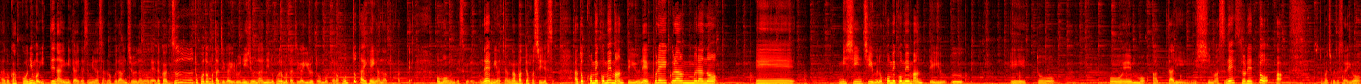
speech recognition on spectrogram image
あの学校にも行ってないみたいです皆さんロックダウン中なので。だからずっと子どもたちがいる二十何人の子どもたちがいると思ったら本当大変やなとかって思うんですけれどもね。みやちゃん頑張ってほしいです。あと米米マンっていうねプレイクラン村のえーミシンチームの米米マンっていうえーっと応援もあったりしますね。それとあちょっと待ちくださいよ。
